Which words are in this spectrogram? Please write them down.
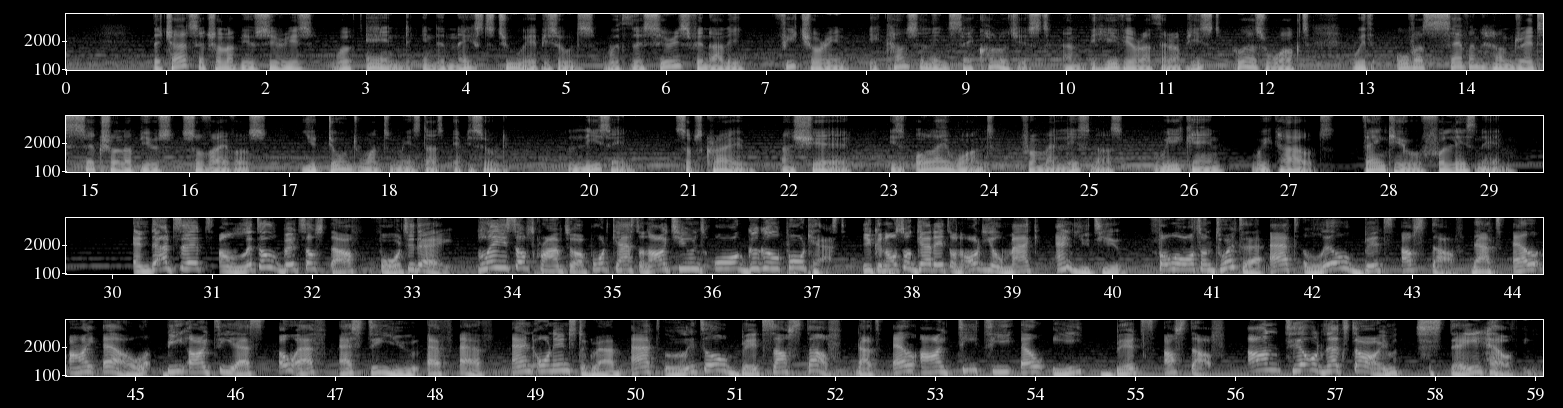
The child sexual abuse series will end in the next two episodes with the series finale featuring a counseling psychologist and behavioral therapist who has worked with over 700 sexual abuse survivors. You don't want to miss that episode. Listen, subscribe, and share is all I want from my listeners week in, week out. Thank you for listening. And that's it on Little Bits of Stuff for today. Please subscribe to our podcast on iTunes or Google Podcast. You can also get it on Audiomack and YouTube. Follow us on Twitter at Lil Bits of Stuff. That's L I L B I T S O F S T U F F. And on Instagram at Little Bits of Stuff. That's L I T T L E Bits of Stuff. Until next time, stay healthy.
